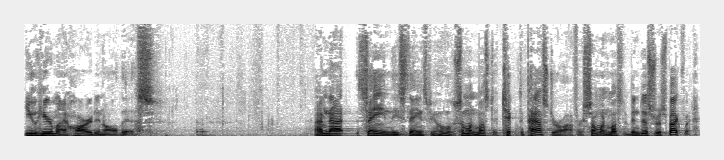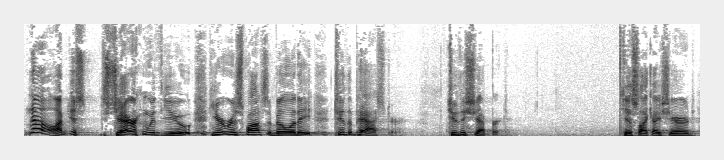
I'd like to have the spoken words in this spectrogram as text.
you hear my heart in all this. I'm not saying these things, oh, someone must have ticked the pastor off or someone must have been disrespectful. No, I'm just sharing with you your responsibility to the pastor, to the shepherd. Just like I shared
